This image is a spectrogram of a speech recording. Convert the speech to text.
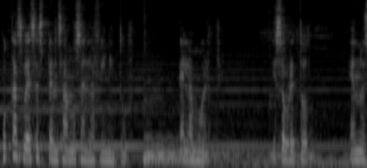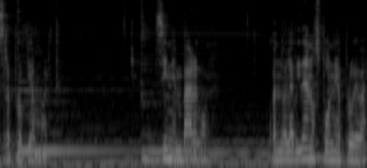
pocas veces pensamos en la finitud, en la muerte y sobre todo en nuestra propia muerte. Sin embargo, cuando la vida nos pone a prueba,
